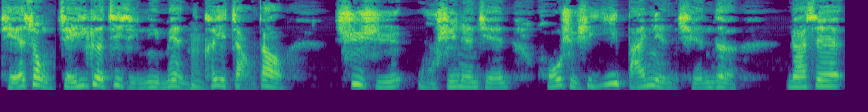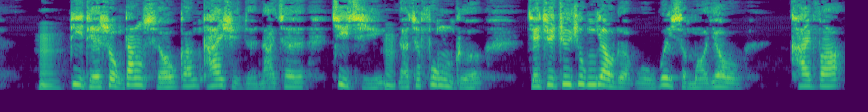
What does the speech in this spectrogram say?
铁送这一个字型里面，可以找到四十五十年前，或许是一百年前的那些嗯地铁送当时候刚开始的那些剧情、那些风格。这是最重要的。我为什么要开发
